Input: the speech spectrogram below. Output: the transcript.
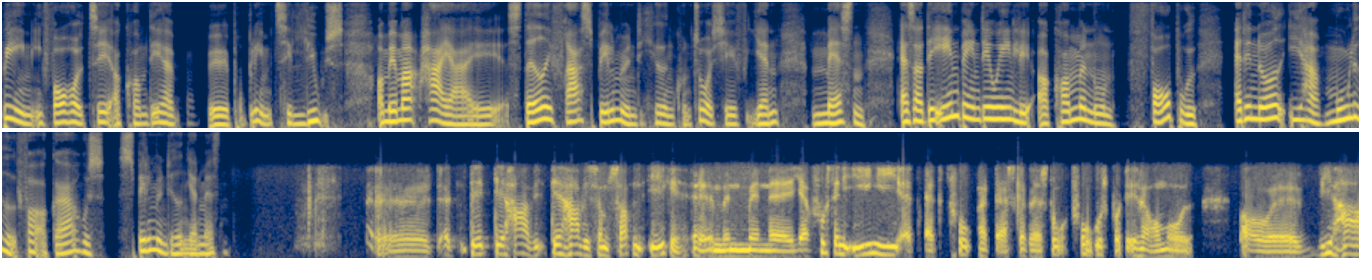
ben i forhold til at komme det her øh, problem til livs. Og med mig har jeg øh, stadig fra Spilmyndigheden kontorchef Jan Massen. Altså det ene ben, det er jo egentlig at komme med nogle forbud. Er det noget, I har mulighed for at gøre hos Spilmyndigheden, Jan Massen? Øh, det, det, har vi, det har vi som sådan ikke, øh, men, men øh, jeg er fuldstændig enig i, at, at, at der skal være stor fokus på det her område. Og øh, vi har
